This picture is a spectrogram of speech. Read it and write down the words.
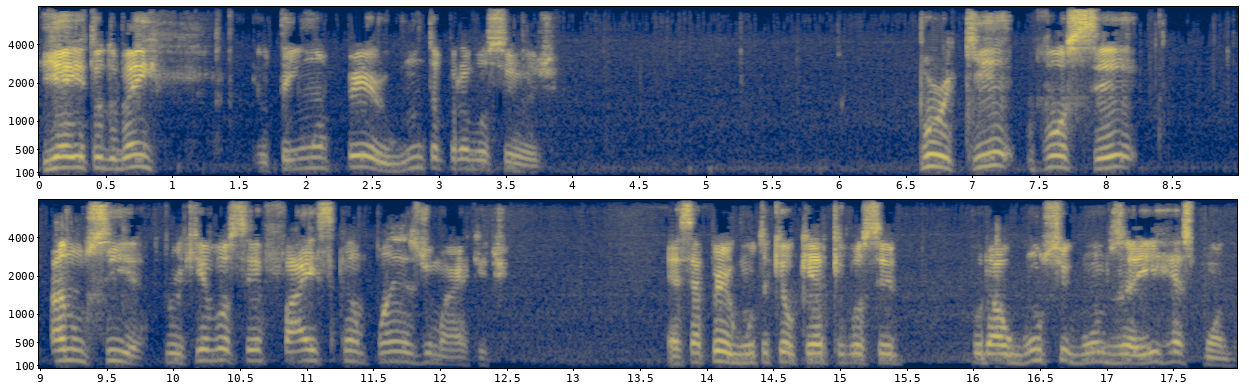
E aí, tudo bem? Eu tenho uma pergunta para você hoje. Por que você anuncia? Por que você faz campanhas de marketing? Essa é a pergunta que eu quero que você, por alguns segundos aí, responda.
